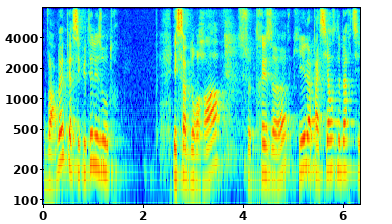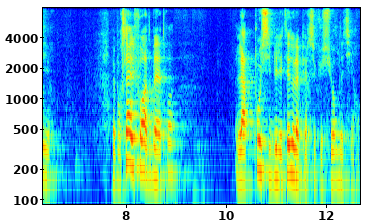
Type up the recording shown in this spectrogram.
voire même persécuter les autres. Et ça donnera ce trésor qui est la patience des martyrs. Mais pour cela, il faut admettre la possibilité de la persécution des tyrans.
